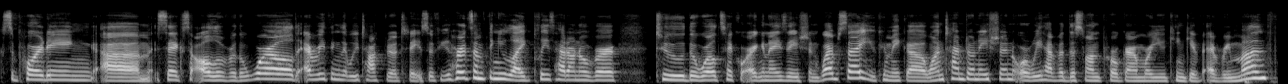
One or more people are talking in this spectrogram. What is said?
supporting um, Sikhs all over the world, everything that we talked about today. So if you heard something you like, please head on over to the World Sikh Organization website. You can make a one-time donation, or we have a Dasvandh program where you can give every month.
